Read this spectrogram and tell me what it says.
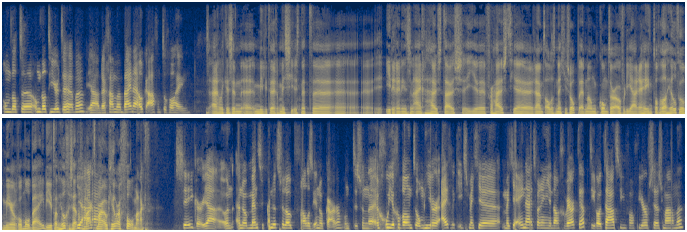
om dat, uh, om dat hier te hebben. Ja, daar gaan we bijna elke avond toch wel heen. Dus eigenlijk is een uh, militaire missie is net uh, uh, iedereen in zijn eigen huis thuis. Je verhuist, je ruimt alles netjes op en dan komt er over de jaren heen toch wel heel veel meer rommel bij, die het dan heel gezellig ja. maakt, maar ook heel erg vol maakt. Zeker, ja. En, en ook mensen knutselen ook van alles in elkaar. Want het is een, een goede gewoonte om hier eigenlijk iets met je, met je eenheid waarin je dan gewerkt hebt, die rotatie van vier of zes maanden,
